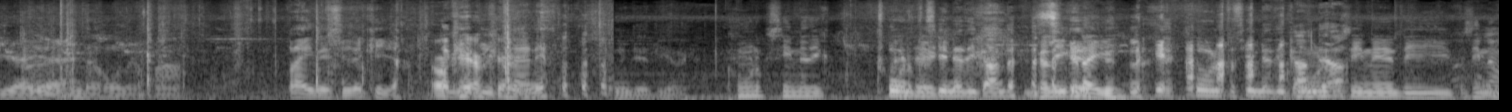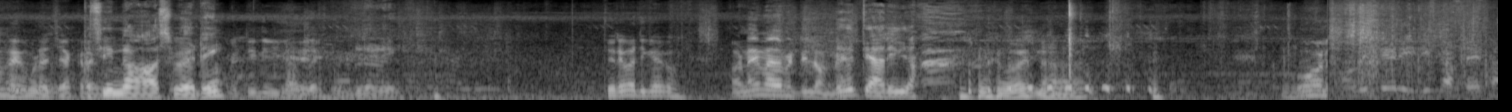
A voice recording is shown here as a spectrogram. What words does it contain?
ya ya and ਹੁਣ ਆਪਾਂ ਪ੍ਰਾਈਵੇਸੀ ਰੱਖੀ ਆ। Okay, ਅੱਗੇ ਕੀ okay. plan ਹੈ ਨਹੀਂ ਦੇ ਦਿਆ ਖੂਨ ਪਸੀਨੇ ਦੀ ਖੂਨ ਪਸੀਨੇ ਦੀ ਕੰਧ। ਗਲੀ ਕਢਾਈ। ਖੂਨ ਪਸੀਨੇ ਦੀ ਕੰਧ ਖੂਨ ਆ ਪਸੀਨੇ ਦੀ ਪਸੀਨਾ ਹੋਇਆ ਮੁੰਡਾ ਚੈੱਕ ਕਰਾਈ ਪਸੀਨਾ ਆ ਸਵੈਟਿੰਗ ਮਿੱਟੀ ਦੀ ਵੀ ਕੰਧ ਬਲੀਡਿੰਗ ਤੇਰੇ ਵੱਜ ਗਿਆ ਕੋ ਹੁਣ ਨਹੀਂ ਮੈਂ ਤਾਂ ਮਿੱਟੀ ਲਾਉਣਾ। ਇਹਦੀ ਤਿਆਰੀ ਆ। ਓਏ ਨਾ। ਉਹ ਵੀ ਢੇਰੀ ਜੀ ਕਰਦੇ ਪਤਾ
